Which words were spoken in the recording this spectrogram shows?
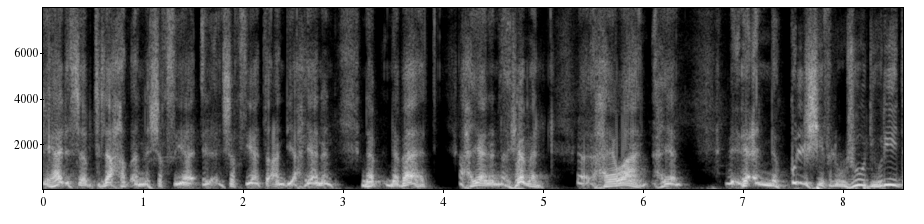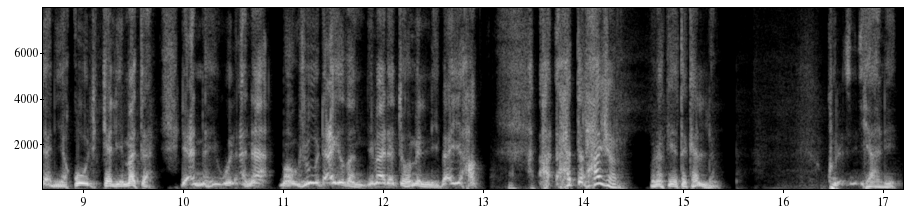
لهذا السبب تلاحظ أن الشخصيات الشخصيات عندي أحيانا نب- نبات. أحيانا جمل حيوان أحيانا. لأن كل شيء في الوجود يريد أن يقول كلمته لأنه يقول أنا موجود أيضا لماذا تهملني؟ بأي حق. حتى الحجر هناك يتكلم. كل يعني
